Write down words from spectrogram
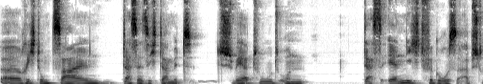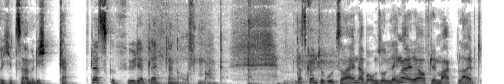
äh, Richtung Zahlen, dass er sich damit schwer tut und dass er nicht für große Abstriche zahlt. Und ich habe das Gefühl, der bleibt lange auf dem Markt. Das könnte gut sein, aber umso länger er auf dem Markt bleibt,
